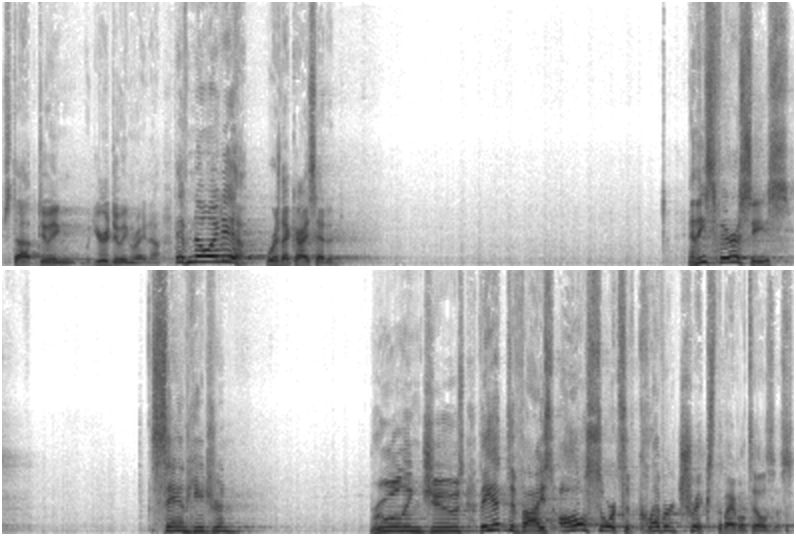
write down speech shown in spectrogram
stop doing what you're doing right now. They have no idea where that guy's headed. And these Pharisees, Sanhedrin, ruling Jews, they had devised all sorts of clever tricks, the Bible tells us,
